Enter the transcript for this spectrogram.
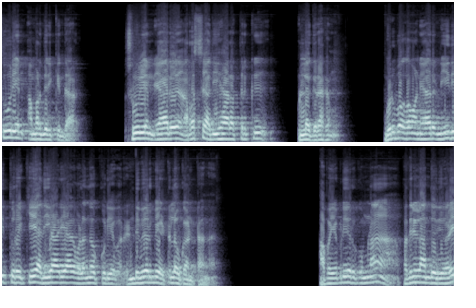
சூரியன் அமர்ந்திருக்கின்றார். சூரியன் யாரு? அரசு அதிகாரத்திற்கு உள்ள கிரகம். குரு பகவான் யாரு? நீதித்துறைக்கே அதிகாரியாக வழங்கக்கூடியவர். ரெண்டு பேருமே எட்டில் உட்காந்துட்டாங்க அப்போ எப்படி இருக்கும்னா பதினேழாம் தேதி வரை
